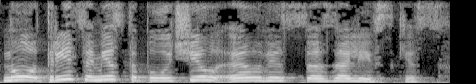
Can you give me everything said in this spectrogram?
Но третье место получил Элвис Заливскис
